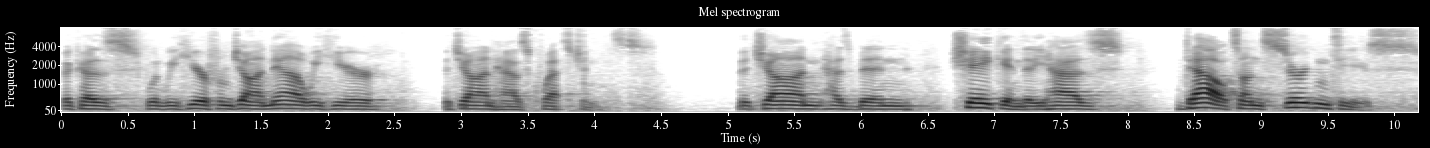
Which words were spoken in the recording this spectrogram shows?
Because when we hear from John now, we hear that John has questions, that John has been shaken, that he has doubts, uncertainties.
